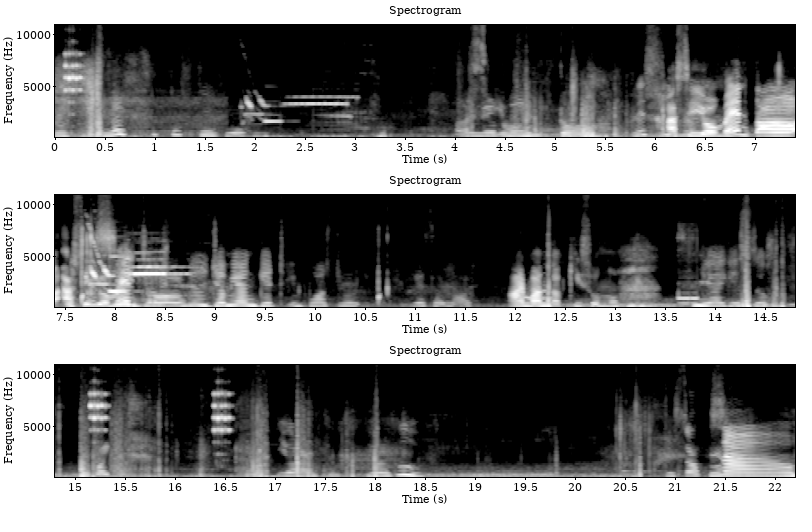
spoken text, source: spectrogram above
Let's just stay here. Así momento. Let's see. Así momento. Así Let's see, momento. Jam- Will Jamian get imposter? Yes or not? I'm unlucky, so no. Yeah, I guess so. Right. You are, you are who? The socks. No.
